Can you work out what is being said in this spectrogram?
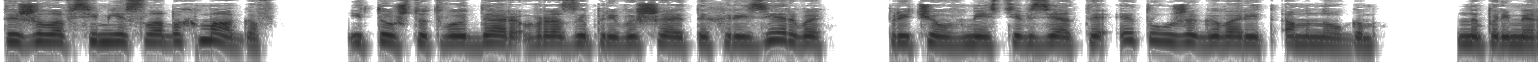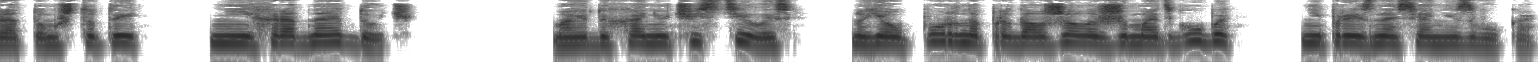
Ты жила в семье слабых магов, и то, что твой дар в разы превышает их резервы, причем вместе взятые, это уже говорит о многом. Например, о том, что ты не их родная дочь. Мое дыхание участилось, но я упорно продолжала сжимать губы, не произнося ни звука.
